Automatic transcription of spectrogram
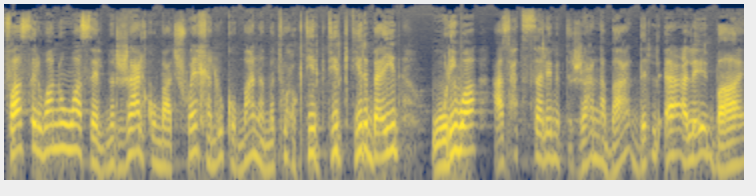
فاصل ونواصل. نرجع لكم بعد شوي. خلوكم معنا. ما تروحوا كتير كتير كتير بعيد. وروا على صحة السلامة بترجع لنا بعد الإعلان. باي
